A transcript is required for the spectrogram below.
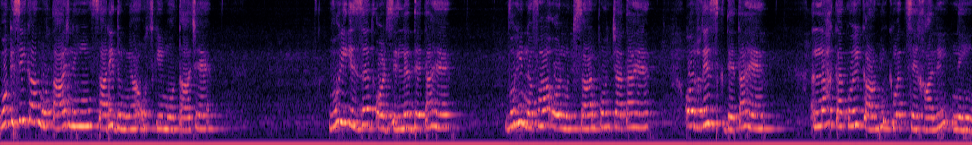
वो किसी का मोहताज नहीं, सारी दुनिया उसकी मोहताज है। वही इज़्ज़त और जिल्लत देता है। वही नफ़ा और नुकसान पहुंचाता है। और रिस्क देता है। अल्लाह का कोई काम हिकमत से खाली नहीं।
